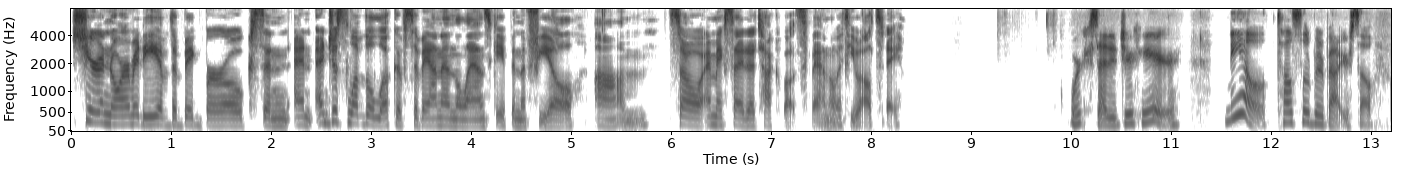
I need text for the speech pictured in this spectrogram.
sheer enormity of the big bur oaks and, and, and just love the look of Savanna and the landscape and the feel. Um, so I'm excited to talk about Savanna with you all today. We're excited you're here. Neil, tell us a little bit about yourself.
